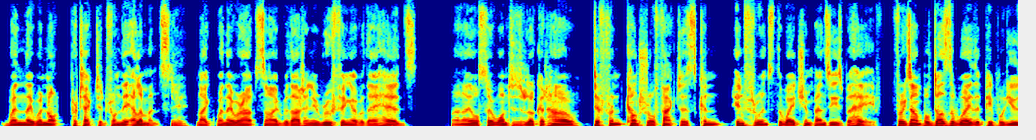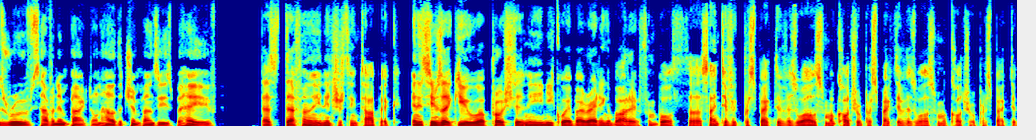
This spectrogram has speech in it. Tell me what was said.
when they were not protected from the elements, yeah. like when they were outside without any roofing over their heads. And I also wanted to look at how different cultural factors can influence the way chimpanzees behave. For example, does the way that people use roofs have an impact on how the chimpanzees behave? That's definitely an interesting topic. And it seems like you approached it in a unique way by writing about it from both a scientific perspective as well as from a cultural perspective, as well as from a cultural perspective.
